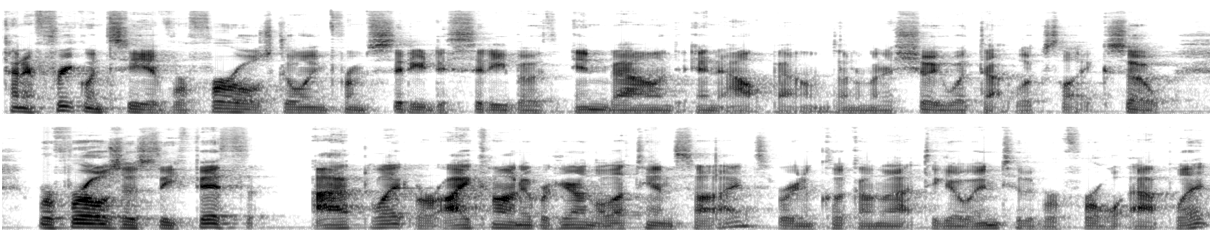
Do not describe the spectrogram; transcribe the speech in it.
kind of frequency of referrals going from city to city, both inbound and outbound. And I'm going to show you what that looks like. So, referrals is the fifth applet or icon over here on the left hand side. So, we're going to click on that to go into the referral applet.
